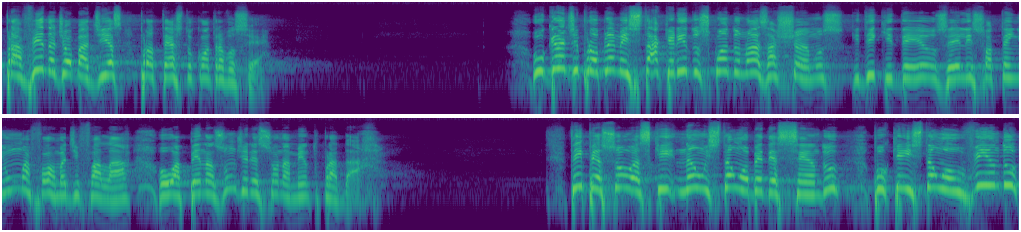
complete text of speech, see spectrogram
para a vida de Obadias, protesto contra você. O grande problema está, queridos, quando nós achamos de que Deus ele só tem uma forma de falar ou apenas um direcionamento para dar. Tem pessoas que não estão obedecendo porque estão ouvindo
